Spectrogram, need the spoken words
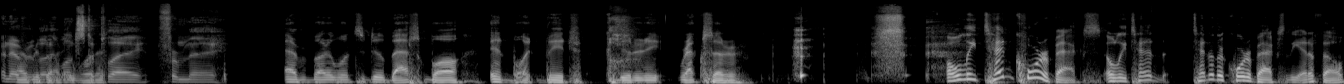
and everybody, Everybody wants to play for me. Everybody wants to do basketball in Boynton Beach Community Rec Center. Only 10 quarterbacks, only 10, 10 other quarterbacks in the NFL,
